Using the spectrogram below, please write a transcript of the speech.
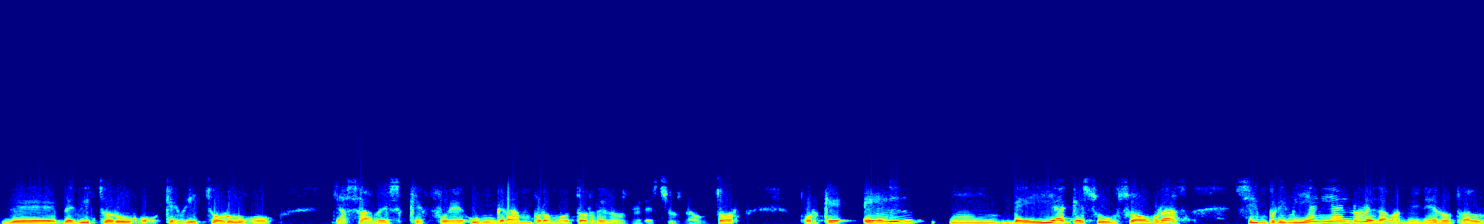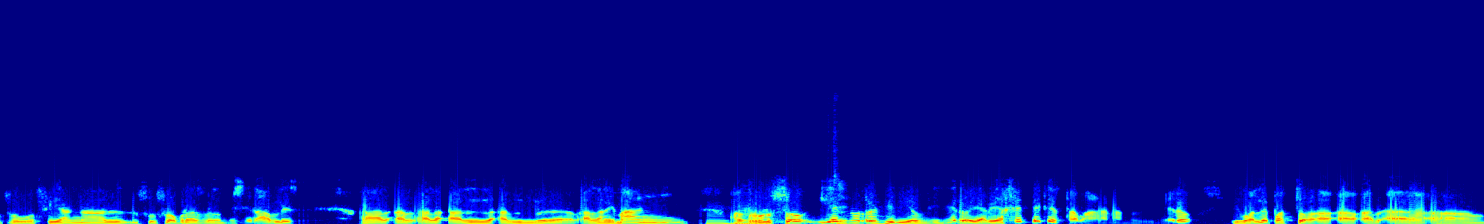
de, de Víctor Hugo? Que Víctor Hugo, ya sabes que fue un gran promotor de los derechos de autor, porque él mm, veía que sus obras se imprimían y a él no le daban dinero, traducían al- sus obras de los miserables al, al, al, al, al- al alemán, al ruso, y él Sí. no recibía un dinero, y había gente que estaba ganando dinero. Igual le pasó a, a, a- a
